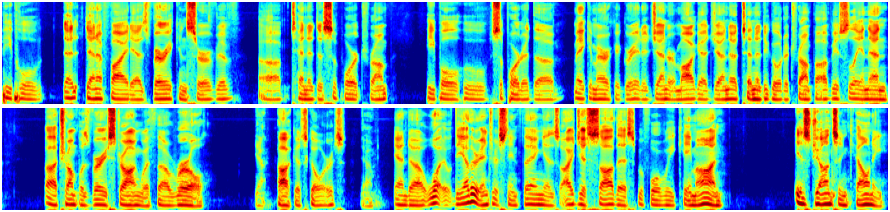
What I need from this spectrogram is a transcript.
people identified as very conservative uh, tended to support Trump. People who supported the "Make America Great" agenda or MAGA agenda tended to go to Trump, obviously, and then uh, Trump was very strong with uh, rural Yeah. caucus goers. Yeah. And uh, what the other interesting thing is, I just saw this before we came on, is Johnson County.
